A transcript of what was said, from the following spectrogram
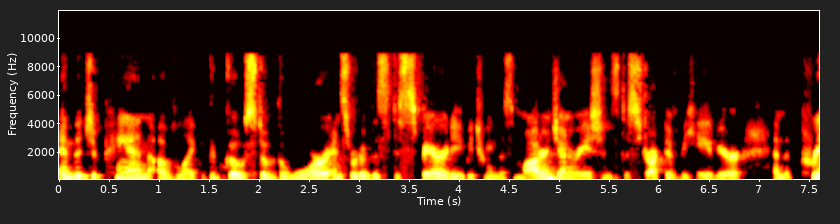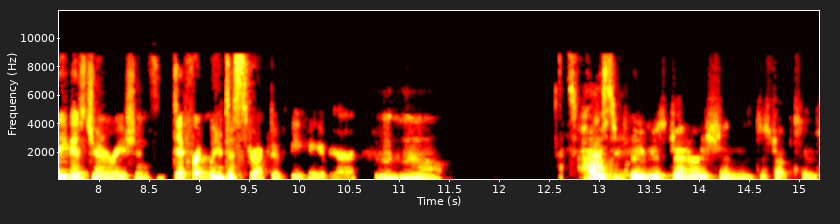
and the Japan of like the ghost of the war and sort of this disparity between this modern generation's destructive behavior and the previous generation's differently destructive behavior. Mm-hmm. Um, How was the previous generation destructive?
